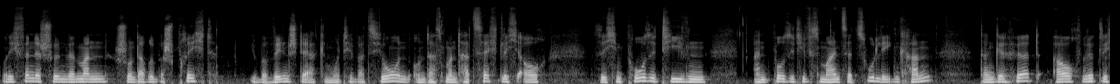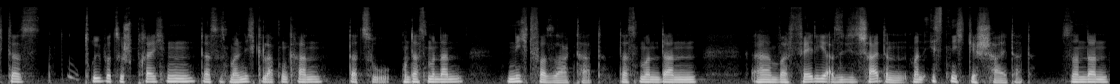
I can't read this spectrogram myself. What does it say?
Und ich finde es schön, wenn man schon darüber spricht, über Willensstärke, Motivation und dass man tatsächlich auch sich einen positiven, ein positives Mindset zulegen kann, dann gehört auch wirklich das drüber zu sprechen, dass es mal nicht klappen kann, dazu. Und dass man dann nicht versagt hat. Dass man dann, äh, weil Failure, also dieses Scheitern, man ist nicht gescheitert, sondern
